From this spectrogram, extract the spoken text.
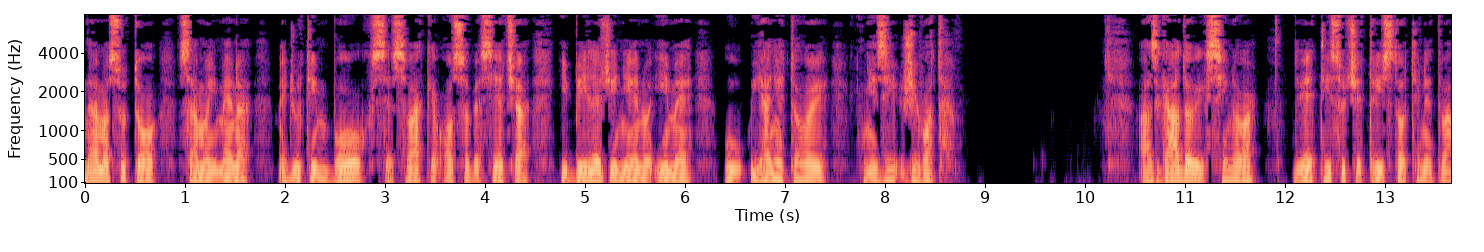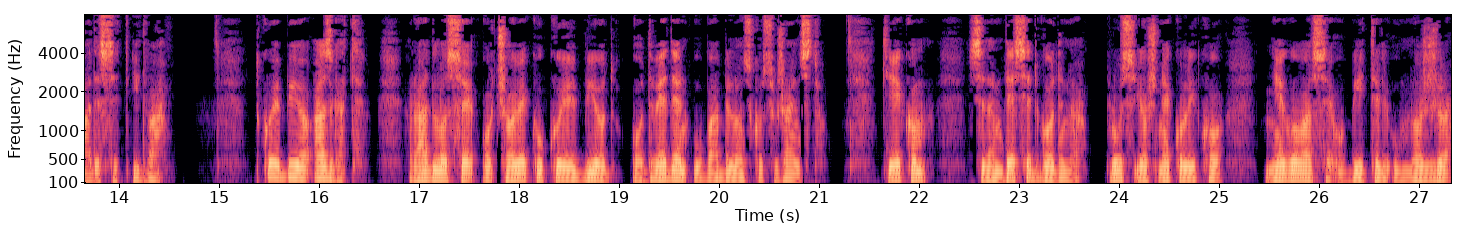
Nama su to samo imena, međutim Bog se svake osobe sjeća i bilježi njeno ime u Janjetovoj knjizi života. Azgadovih sinova 2322 Tko je bio Azgat? Radilo se o čovjeku koji je bio odveden u babilonsko sužanjstvo. Tijekom 70 godina plus još nekoliko njegova se obitelj umnožila,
